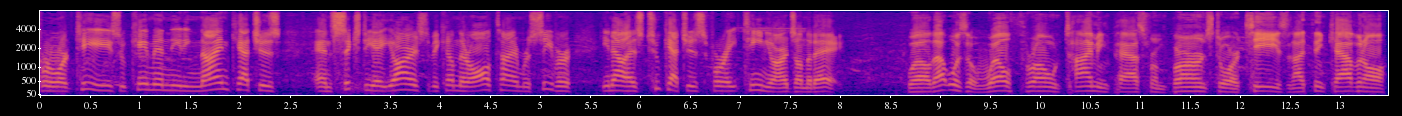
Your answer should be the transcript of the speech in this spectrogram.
for Ortiz, who came in needing nine catches and 68 yards to become their all time receiver. He now has two catches for 18 yards on the day. Well, that was a well thrown timing pass from Burns to Ortiz, and I think Kavanaugh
